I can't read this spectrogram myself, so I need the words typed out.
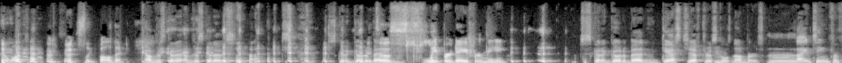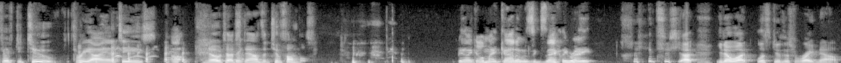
gonna watch it. I'm going to sleep all day. I'm just gonna. I'm just gonna. just gonna go to bed. It's a sleeper day for me. just gonna go to bed and guess Jeff Driskel's numbers. Mm, 19 for 52, three ints, Oh, no touchdowns, and two fumbles. be like, oh my God, I was exactly right. You know what? Let's do this right now.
